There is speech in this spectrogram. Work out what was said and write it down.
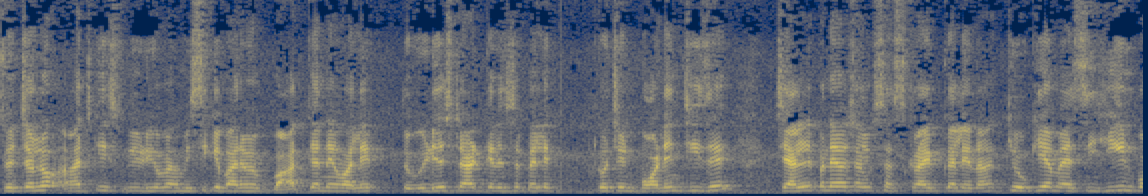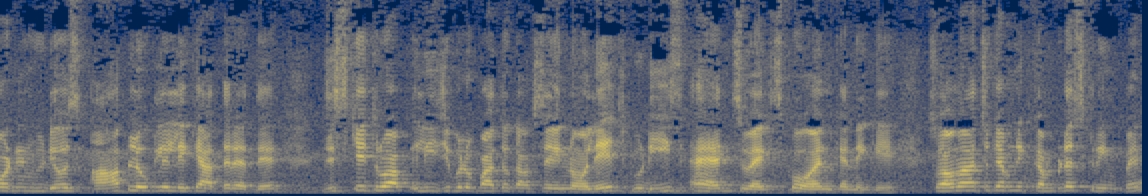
सो चलो आज की इस वीडियो में हम इसी के बारे में बात करने वाले तो वीडियो स्टार्ट करने से पहले कुछ इंपॉर्टेंट चीज़ें। चैनल पर नया चैनल सब्सक्राइब कर लेना क्योंकि हम ऐसी ही इंपॉर्टेंट वीडियोस आप लोग के लिए लेके आते रहते हैं जिसके थ्रू आप एलिजिबल हो पाते हो काफ़ी नॉलेज गुडीज एंड स्वेक्स को अर्न करने के सो so, हम आ चुके हैं अपनी कंप्यूटर स्क्रीन पे।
